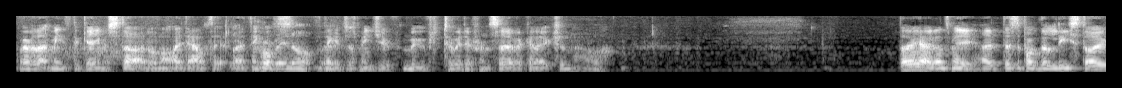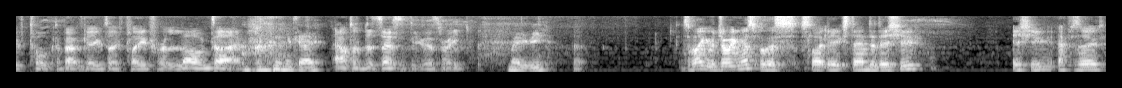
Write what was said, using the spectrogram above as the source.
Whether that means the game has started or not, I doubt it. I think Probably not, I think it just means you've moved to a different server connection. Or... So yeah, that's me. I, this is probably the least I've talked about games I've played for a long time, okay. out of necessity this week. Maybe. So thank you for joining us for this slightly extended issue, issue episode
